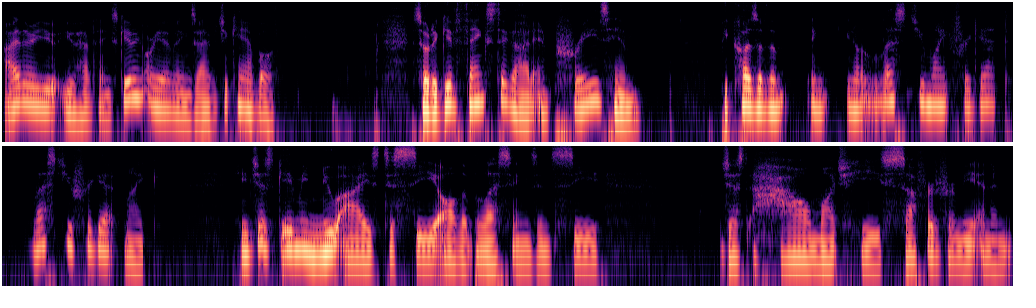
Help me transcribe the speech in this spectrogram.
Either you, you have thanksgiving or you have anxiety, but you can't have both. So to give thanks to God and praise Him because of the, you know, lest you might forget, lest you forget, Mike. He just gave me new eyes to see all the blessings and see just how much he suffered for me and then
